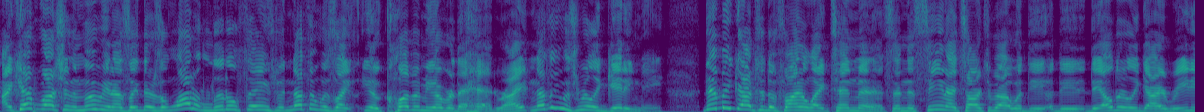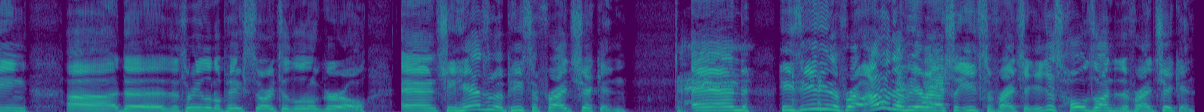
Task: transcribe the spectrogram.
I kept watching the movie and I was like, there's a lot of little things, but nothing was like, you know, clubbing me over the head, right? Nothing was really getting me. Then we got to the final like 10 minutes and the scene I talked about with the the, the elderly guy reading uh, the the three little pigs story to the little girl and she hands him a piece of fried chicken and he's eating the fried. I don't know if he ever actually eats the fried chicken. He just holds on to the fried chicken.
